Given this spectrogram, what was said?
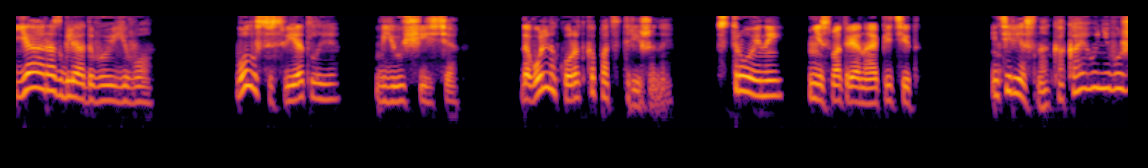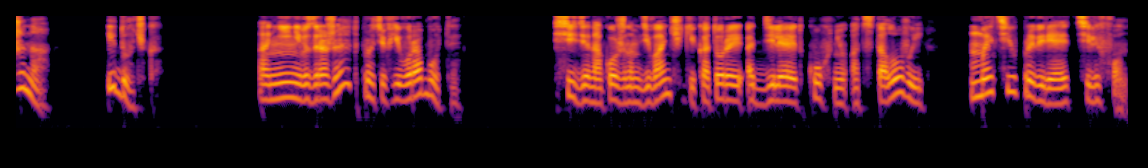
Я разглядываю его. Волосы светлые, вьющиеся, довольно коротко подстрижены. Стройный, несмотря на аппетит. Интересно, какая у него жена и дочка? Они не возражают против его работы? Сидя на кожаном диванчике, который отделяет кухню от столовой, Мэтью проверяет телефон.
